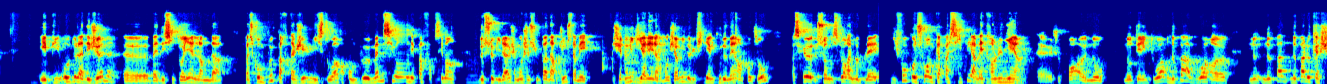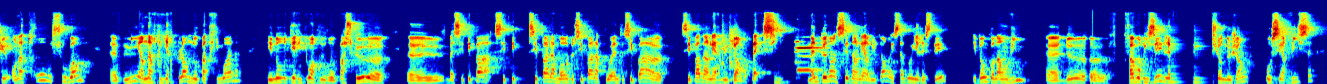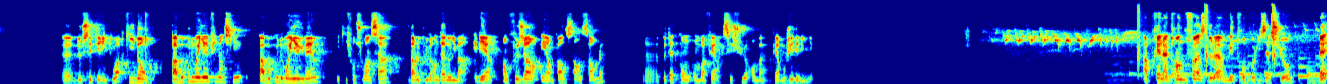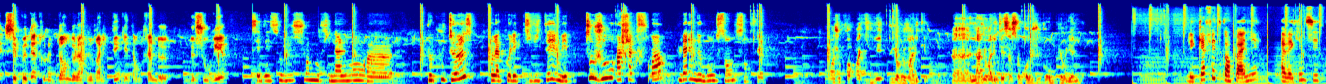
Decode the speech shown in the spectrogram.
Et puis, au-delà des jeunes, euh, ben, des citoyens lambda parce qu'on peut partager une histoire, on peut, même si on n'est pas forcément de ce village, moi je ne suis pas d'Arjousta, mais j'ai envie d'y aller là, moi j'ai envie de lui filer un coup de main à Pojo, parce que son histoire, elle me plaît. Il faut qu'on soit en capacité à mettre en lumière, euh, je crois, euh, nos, nos, territoires, ne pas avoir, euh, ne, pas, ne pas le cacher. On a trop souvent mis en arrière-plan nos patrimoines et nos territoires ruraux, parce que ben, c'était pas, c'était, c'est pas la mode, c'est pas la pointe, c'est pas c'est pas dans l'air du temps. Ben, si, maintenant c'est dans l'air du temps et ça doit y rester. Et donc on a envie euh, de euh, favoriser l'impulsion de gens au service euh, de ces territoires qui n'ont pas beaucoup de moyens financiers, pas beaucoup de moyens humains et qui font souvent ça dans le plus grand anonymat. Eh bien, en faisant et en pensant ensemble, peut-être qu'on va faire, c'est sûr, on va faire bouger des lignes. Après la grande phase de la métropolisation, ben, c'est peut-être le temps de la ruralité qui est en train de, de s'ouvrir. C'est des solutions finalement euh, peu coûteuses pour la collectivité, mais toujours à chaque fois pleines de bon sens en fait. Moi, je ne crois pas qu'il y ait une ruralité. Euh, la ruralité, ça se conjugue au pluriel. Les cafés de campagne avec Insit.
